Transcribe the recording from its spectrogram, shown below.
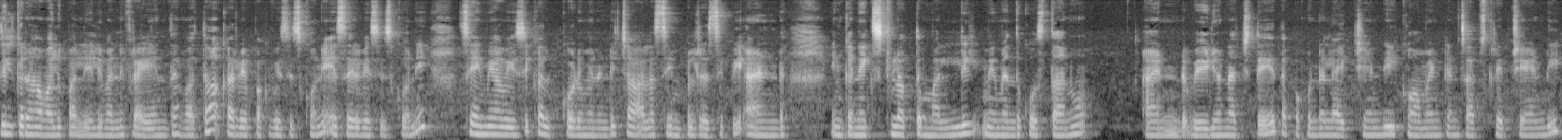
దిల్కర ఆవాలు పల్లీలు ఇవన్నీ ఫ్రై అయిన తర్వాత కరివేపాకు వేసేసుకొని ఎసరు వేసేసుకొని సేమియా వేసి కలుపుకోవడమేనండి. చాలా సింపుల్ రెసిపీ. అండ్ ఇంకా నెక్స్ట్ బ్లాగ్తో మళ్ళీ మేము ఎందుకు వస్తాను. అండ్ వీడియో నచ్చితే తప్పకుండా లైక్ చేయండి కామెంట్ అండ్ సబ్స్క్రైబ్ చేయండి.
